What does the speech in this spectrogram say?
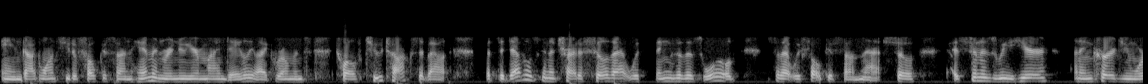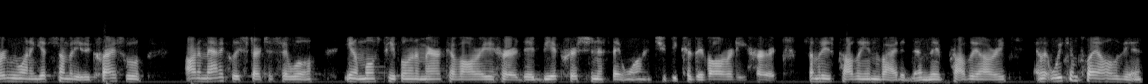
and God wants you to focus on Him and renew your mind daily, like Romans 12:2 talks about. But the devil's going to try to fill that with things of this world, so that we focus on that. So as soon as we hear an encouraging word, we want to get somebody to Christ. We'll automatically start to say, well, you know, most people in America have already heard. They'd be a Christian if they wanted to because they've already heard. Somebody's probably invited them. They've probably already. And we can play all of the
